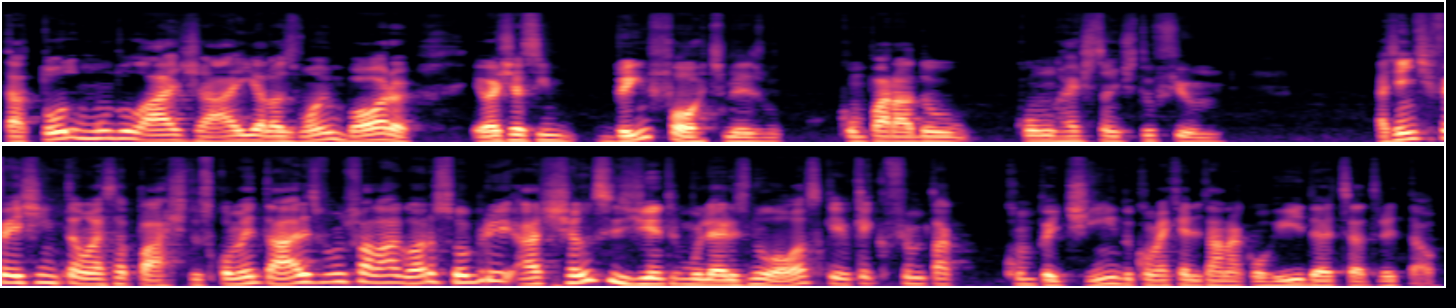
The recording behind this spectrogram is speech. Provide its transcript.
tá todo mundo lá já e elas vão embora, eu acho assim bem forte mesmo, comparado com o restante do filme. A gente fecha então essa parte dos comentários, vamos falar agora sobre as chances de entre mulheres no Oscar o que, é que o filme tá competindo, como é que ele tá na corrida, etc e tal.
